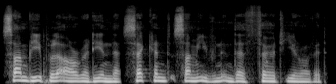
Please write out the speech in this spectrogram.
Some people are already in their second, some even in their third year of it.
